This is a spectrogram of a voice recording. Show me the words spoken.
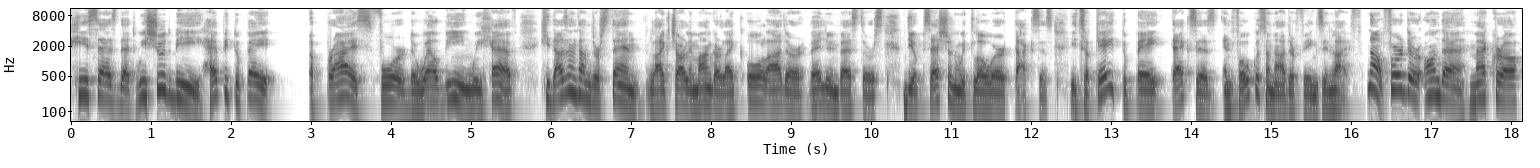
he says that we should be happy to pay a price for the well-being we have he doesn't understand like charlie munger like all other value investors the obsession with lower taxes. It's okay to pay taxes and focus on other things in life. Now further on the macro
